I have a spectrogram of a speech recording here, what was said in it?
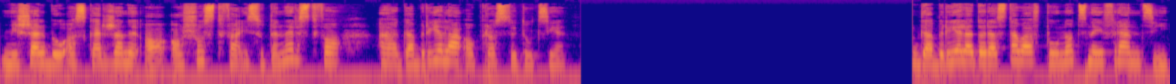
Michel był oskarżany o oszustwa i sutenerstwo, a Gabriela o prostytucję. Gabriela dorastała w północnej Francji.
